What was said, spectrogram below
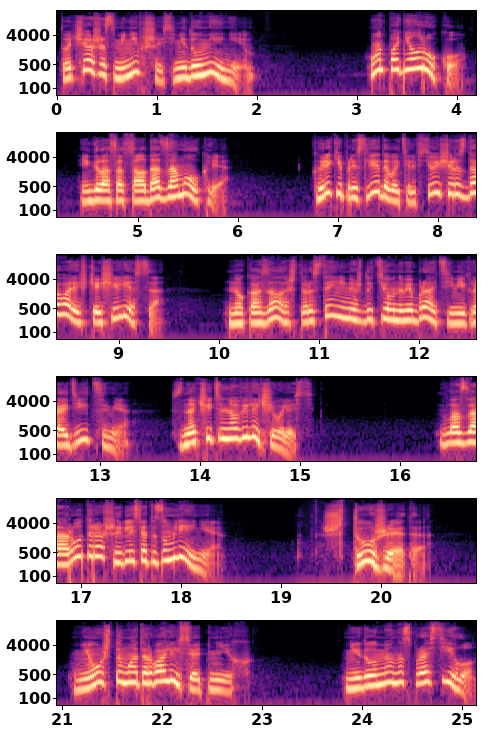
тотчас же сменившейся недоумением. Он поднял руку, и голоса солдат замолкли. Крики преследователь все еще раздавались в чаще леса, но казалось, что расстояние между темными братьями и крайдийцами значительно увеличивались. Глаза Рота расширились от изумления — «Что же это? Неужто мы оторвались от них?» Недоуменно спросил он.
